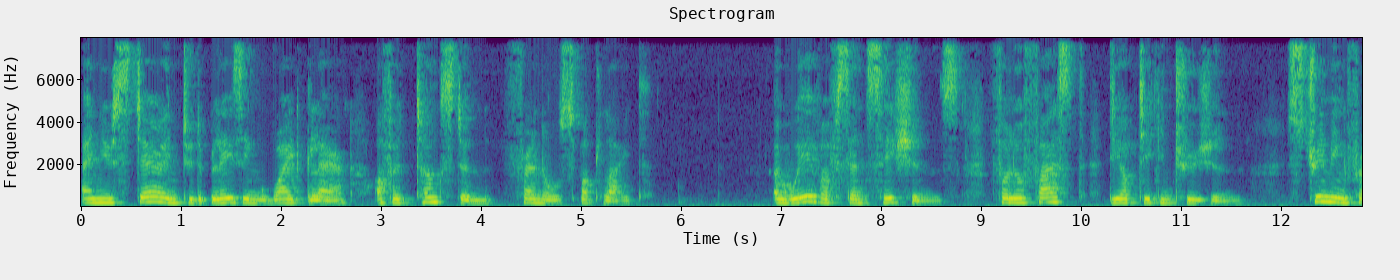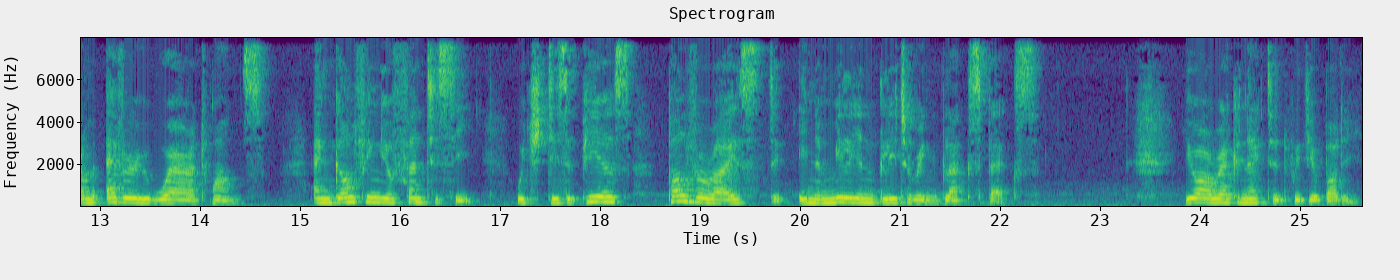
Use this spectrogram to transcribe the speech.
and you stare into the blazing white glare of a tungsten Fresnel spotlight. A wave of sensations follow fast the optic intrusion, streaming from everywhere at once, engulfing your fantasy, which disappears pulverized in a million glittering black specks. You are reconnected with your body,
